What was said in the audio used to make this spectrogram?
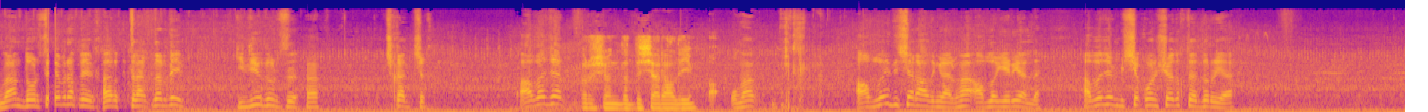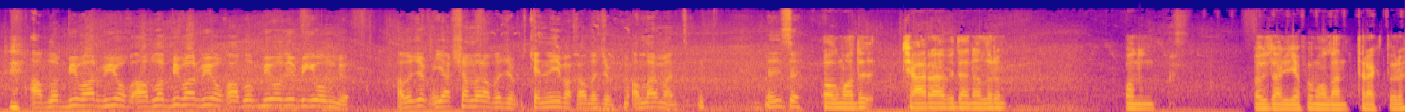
Ulan dorseyi bırak dedik traktör değil gidiyor dorse ha çık hadi çık Ablacım Dur şunu da dışarı alayım. A- Ulan ablayı dışarı aldın galiba ha abla geri geldi. Ablacığım bir şey konuşuyorduk da dur ya. abla bir var bir yok. Abla bir var bir yok. Abla bir oluyor bir olmuyor. Ablacığım iyi akşamlar ablacığım. Kendine iyi bak ablacığım. Allah'a emanet. Neyse. Olmadı Çağrı abiden alırım. Onun özel yapım olan traktörü.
